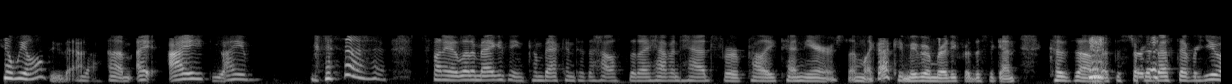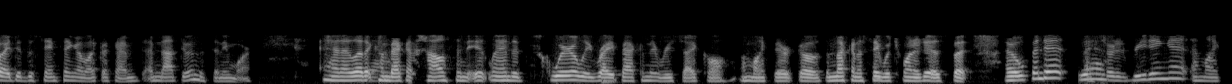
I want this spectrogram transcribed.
you know we all do that. Yeah. Um, I I Yeah. I. it's funny. I let a magazine come back into the house that I haven't had for probably ten years. I'm like, okay, maybe I'm ready for this again. Because um, at the start of Best Ever You, I did the same thing. I'm like, okay, I'm I'm not doing this anymore. And I let it come back in the house, and it landed squarely right back in the recycle. I'm like, there it goes. I'm not going to say which one it is, but I opened it. Yeah. I started reading it. I'm like,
